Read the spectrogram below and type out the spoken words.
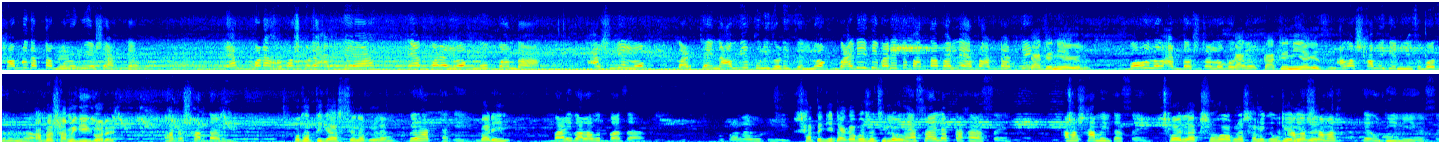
সামনে তো একটা বুলুকি এসে আটকায় একবারে হাপাস করে আটকে একবারে লোক মুখ বান্ধা। আসিয়ে লোক গাড়ি থেকে নামিয়ে তুলি ধরিছে। লোক বাড়িতে বাড়িতে পাত্তা পাইলে এত আটকা আটকে কাকে নিয়ে গেল? বহু লোক আট দশটা লোক হচ্ছে কাকে নিয়ে গেছে? আমার স্বামীকে নিয়েছে বজরুল হক আপনার স্বামী কি করে? ঘাটা সর্দারি। কোথা থেকে আসছেন আপনারা? বেহাত থাকে বাড়ি? বাড়ি বালাবুদ বাজার। সাথে কি টাকা পয়সা ছিল? হ্যাঁ ছয় লাখ টাকা আছে। আমার স্বামীর কাছে। ছয় লাখ সহ আপনার স্বামীকে উঠিয়ে আমার নিয়ে যায়? স্বামীকে উঠিয়ে নিয়ে গেছে।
